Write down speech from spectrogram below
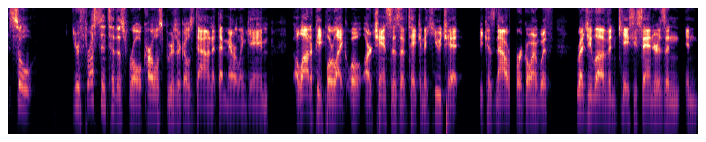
So you're thrust into this role. Carlos Boozer goes down at that Maryland game a lot of people are like, well, our chances have taken a huge hit because now we're going with Reggie Love and Casey Sanders, and and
